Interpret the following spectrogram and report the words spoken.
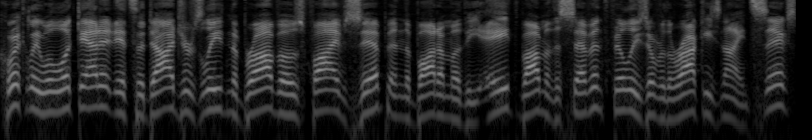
Quickly, we'll look at it. It's the Dodgers leading the Bravos 5 zip in the bottom of the eighth, bottom of the seventh. Phillies over the Rockies 9 6.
